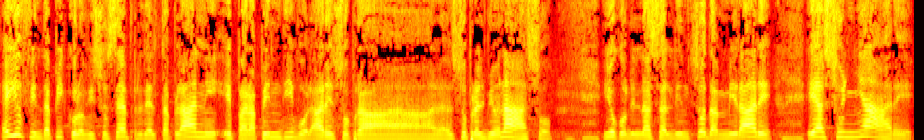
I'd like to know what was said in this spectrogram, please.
E io fin da piccolo ho visto sempre deltaplani e parapendi volare sopra, sopra il mio naso. Io con il naso all'insù ad ammirare e a sognare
